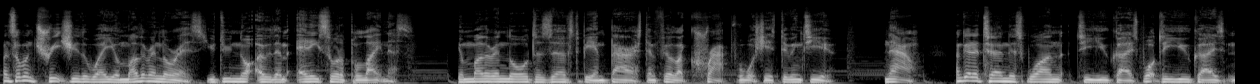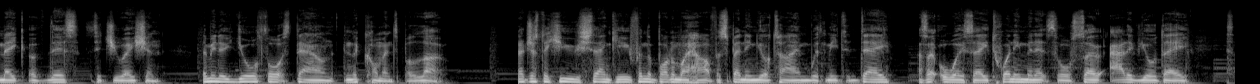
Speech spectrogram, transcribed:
when someone treats you the way your mother in law is, you do not owe them any sort of politeness. Your mother in law deserves to be embarrassed and feel like crap for what she is doing to you. Now, I'm going to turn this one to you guys. What do you guys make of this situation? Let me know your thoughts down in the comments below. Now, just a huge thank you from the bottom of my heart for spending your time with me today. As I always say, 20 minutes or so out of your day it's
